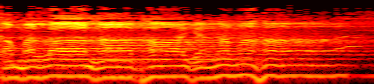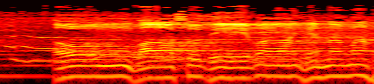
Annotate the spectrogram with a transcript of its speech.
कमलानाथाय नमः। ॐ वासुदेवाय नमः।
